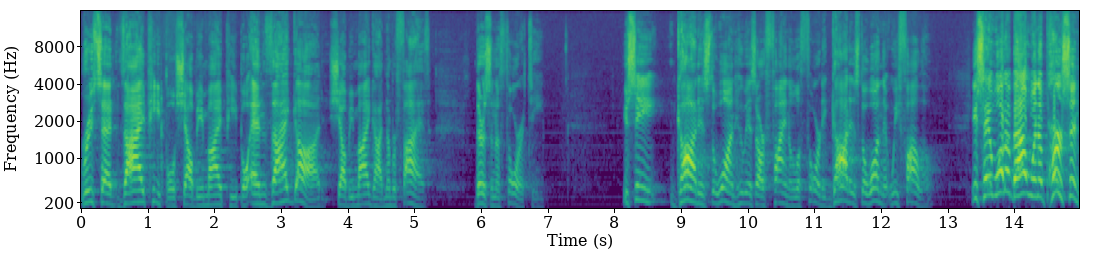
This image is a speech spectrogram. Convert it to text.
Ruth said, Thy people shall be my people, and thy God shall be my God. Number five, there's an authority. You see, God is the one who is our final authority. God is the one that we follow. You say, what about when a person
